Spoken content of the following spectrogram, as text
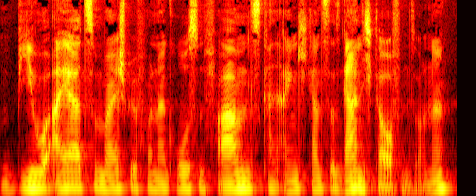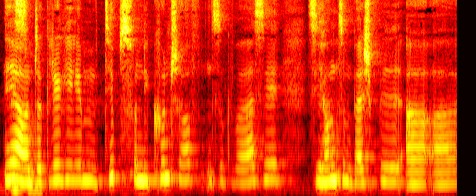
Bio-Eier zum Beispiel von einer großen Farm, das kann eigentlich kannst du das gar nicht kaufen, so, ne? Ja, so. und da kriege ich eben Tipps von den Kundschaften so quasi. Sie haben zum Beispiel äh, äh,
